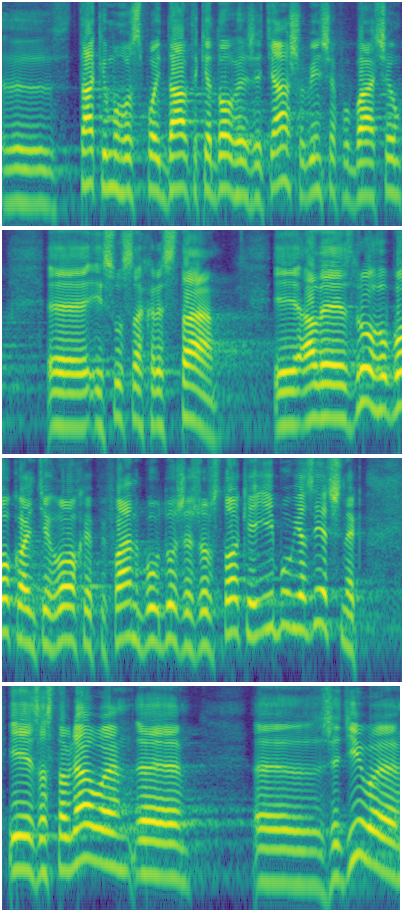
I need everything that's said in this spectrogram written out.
Е, так йому Господь дав таке довге життя, щоб він ще побачив е, Ісуса Христа. І, Але з другого боку, Антігох Епіфан був дуже жорстокий і був язичник, і заставляв е, е, жидів е,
